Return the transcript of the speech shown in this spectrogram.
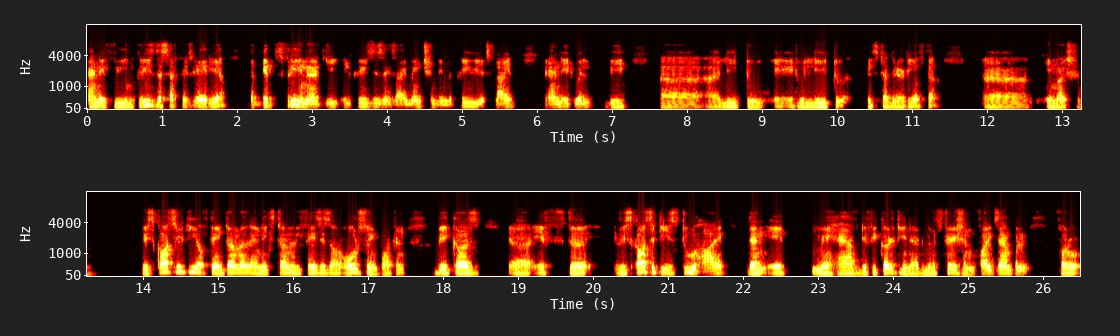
And if we increase the surface area, the Gibbs free energy increases as I mentioned in the previous slide, and it will be lead to it, it, will lead to instability of the uh, emulsion viscosity of the internal and external phases are also important because uh, if the viscosity is too high then it may have difficulty in administration. For example for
